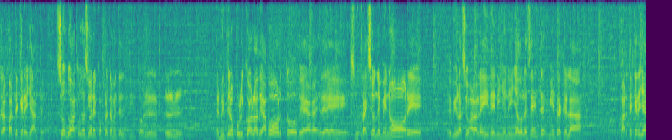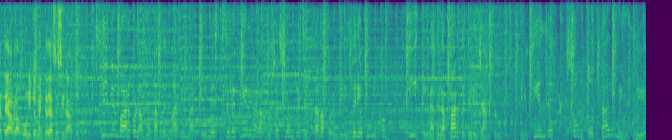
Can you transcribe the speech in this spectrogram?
la, parte querellante. Son dos acusaciones completamente distintas. El, Ministerio Público habla de aborto, de, sustracción de menores, de violación a la ley de niños, niñas y adolescentes, mientras que la parte querellante habla únicamente de asesinato. Sin embargo, la abogada de Marlene Martínez se refiere a la acusación presentada por el Ministerio Público y la de la parte querellante, entiende, son totalmente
